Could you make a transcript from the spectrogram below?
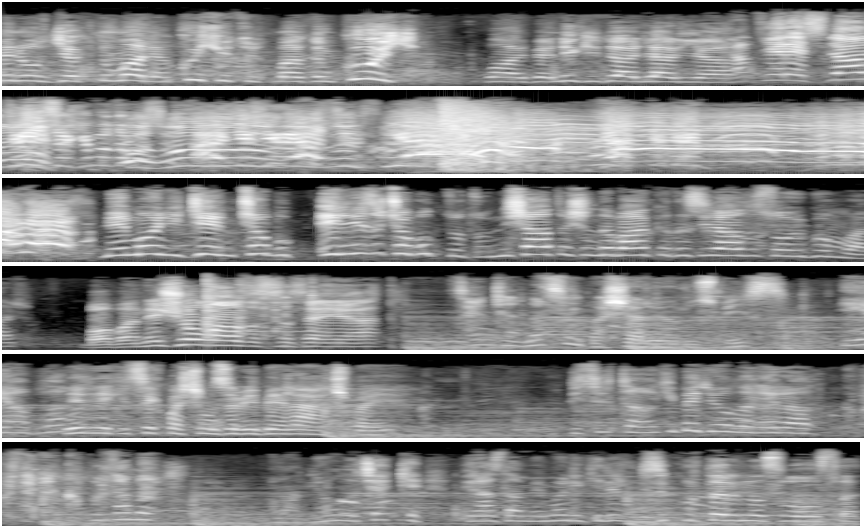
ben olacaktım var ya kuş uçurtmazdım kuş. Vay be ne güzel yer ya. Yat yere silahını. Kimse kımıldamasın. Herkes yere yatsın. Ya! Yat dedim. Kımıldama. Memoli, Cem çabuk. Elinizi çabuk tutun. Nişantaşı'nda bankada silahlı soygun var. Baba ne şov ağzısın sen ya. Sence nasıl başarıyoruz biz? İyi abla. Nereye gitsek başımıza bir bela açmayı. Bizi takip ediyorlar herhalde. Kıpırdama kıpırdama. Aman ne olacak ki? Birazdan Memoli gelir bizi kurtarır nasıl olsa.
